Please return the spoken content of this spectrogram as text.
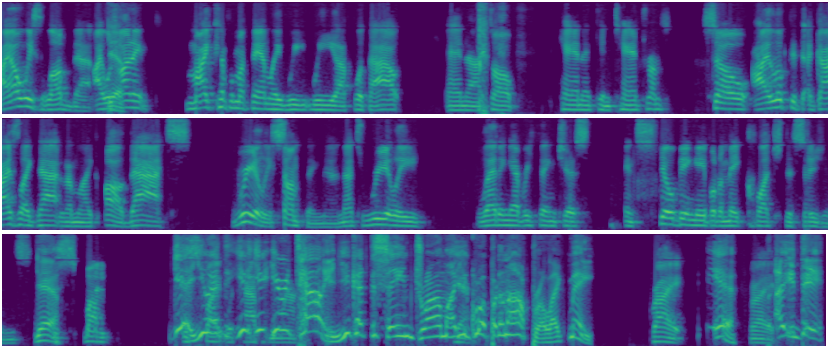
I always loved that. I was Yeah. on a my come from a family we we uh, flip out and uh, it's all panic and tantrums. So I looked at guys like that and I'm like, oh, that's really something, man. That's really letting everything just and still being able to make clutch decisions. Yeah. Despite yeah. You despite had, you, you, happening you're around. Italian. You got the same drama. You grew up in an opera like me. right. Yeah. Right. I, they-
